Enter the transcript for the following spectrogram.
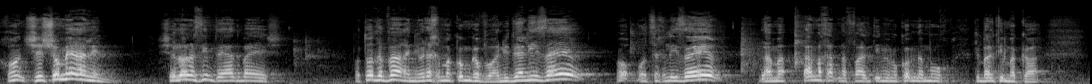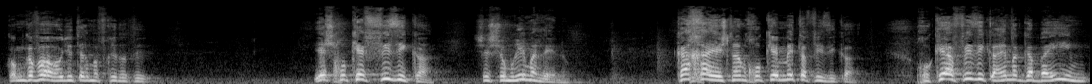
נכון? ששומר עלינו, שלא לשים את היד באש. אותו דבר, אני הולך למקום גבוה, אני יודע להיזהר. או, פה צריך להיזהר. למה? פעם אחת נפלתי ממקום נמוך, קיבלתי מכה. מקום גבוה עוד יותר מפחיד אותי. יש חוקי פיזיקה ששומרים עלינו. ככה ישנם חוקי מטאפיזיקה. חוקי הפיזיקה הם הגבאים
